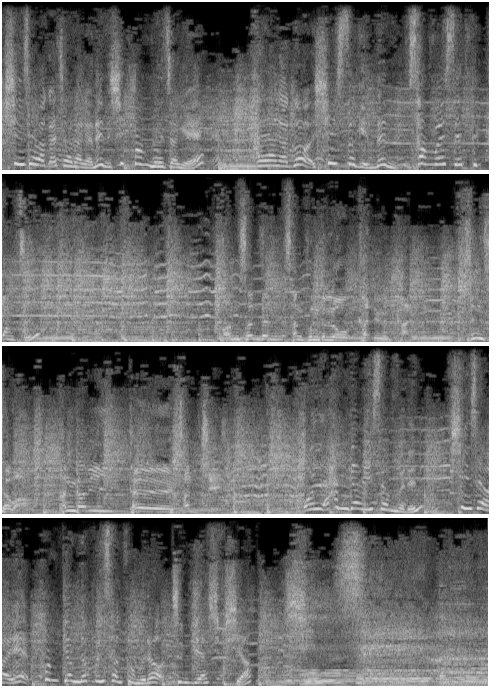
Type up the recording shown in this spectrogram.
신세화가 자랑하는 식품 매장에 다양하고 실속 있는 선물 세트까지. 엄선된 상품들로 가득한 신세화 한가위 대잔치. 올 한가위 선물은 신세화의 품격 높은 상품으로 준비하십시오. 신세화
